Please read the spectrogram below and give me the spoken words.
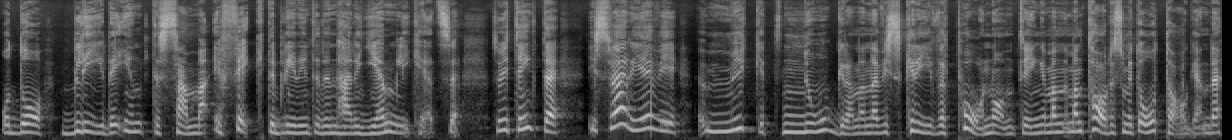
och då blir det inte samma effekt, det blir inte den här jämlikhets... Så vi tänkte, i Sverige är vi mycket noggranna när vi skriver på någonting. Man, man tar det som ett åtagande.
